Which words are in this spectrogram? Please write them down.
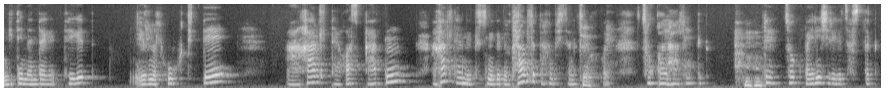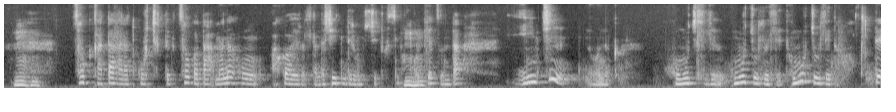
ингэдэм байна да гэд. Тэгээд ер нь бол хүүхдтэй анхаарал тавихаас гадна анхаарал тавина гэдэг чинь ингээд нэг тооглоод байх юм биш санагдах байхгүй. Цуг гой хаал хийдэг. Тэ цуг баярын ширээгээ засдаг. Цуг гадаа гараад гүйчгдэг. Цуг одоо манай хүн охин хоёр бол дандаа шийдэн дээр өмчиж идэг гэсэн байхгүй. Тэ зундаа эн чинь нөгөө нэг хүмүүжлээ хүмүүжүүлүүлээд хүмүүжүүлээд байгаа. Тэ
